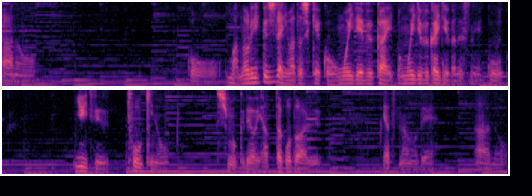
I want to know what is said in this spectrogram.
あの、こう、まあ、ノルディック時代に私結構思い出深い、思い出深いというかですね、こう、唯一冬季の種目ではやったことあるやつなので、あの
